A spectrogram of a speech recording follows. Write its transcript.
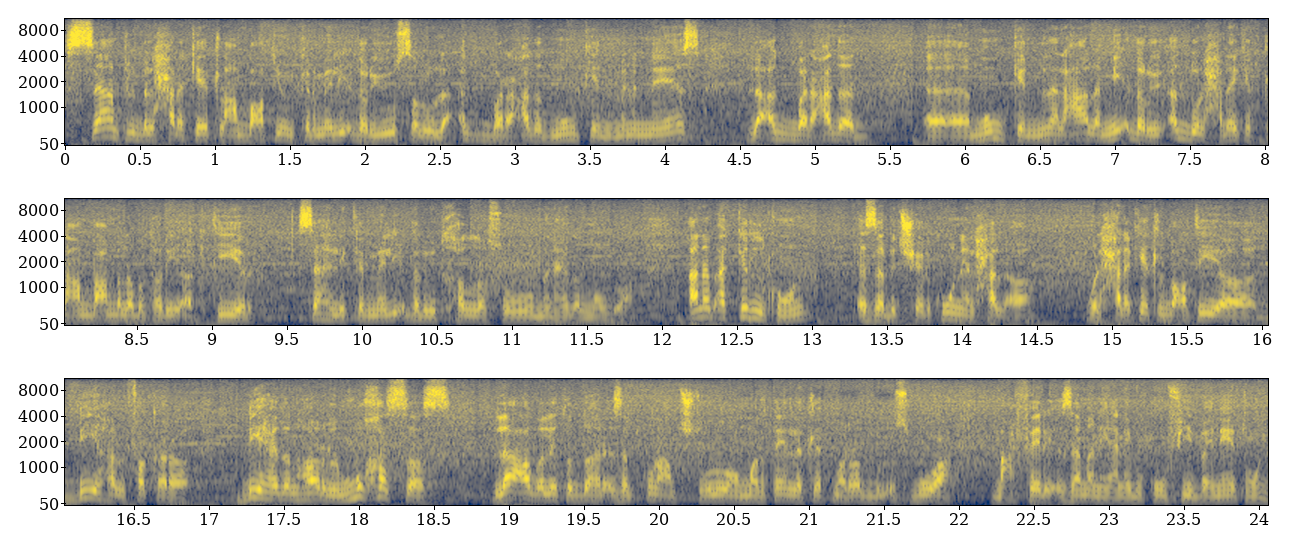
simple بالحركات اللي عم بعطيهم كرمال يقدروا يوصلوا لأكبر عدد ممكن من الناس لأكبر عدد آه، ممكن من العالم يقدروا يأدوا الحركات اللي عم بعملها بطريقة كثير سهلة كرمال يقدروا يتخلصوا من هذا الموضوع. أنا بأكد لكم إذا بتشاركوني الحلقة والحركات اللي بعطيها بهالفقره بهذا النهار المخصص لعضلات الظهر إذا بتكونوا عم تشتغلوها مرتين لثلاث مرات بالأسبوع مع فارق زمن يعني بيكون في بيناتهم.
